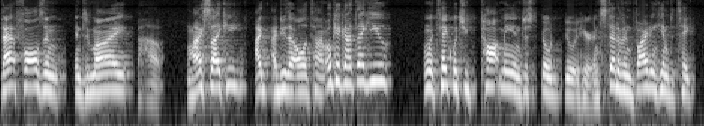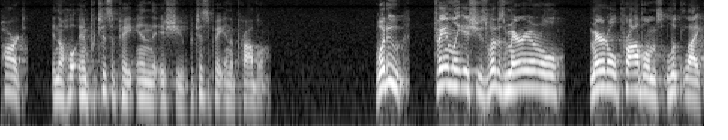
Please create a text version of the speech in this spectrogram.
that falls in, into my uh, my psyche, I, I do that all the time. Okay, God, thank you. I'm going to take what you taught me and just go do it here. Instead of inviting him to take part in the whole and participate in the issue, participate in the problem. What do family issues, what does marital marital problems look like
